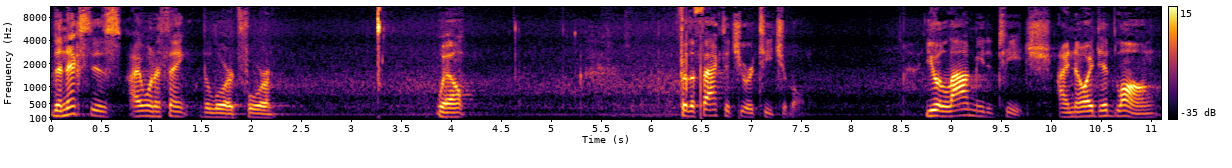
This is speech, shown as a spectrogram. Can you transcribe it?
The next is I want to thank the Lord for, well, for the fact that you are teachable. You allowed me to teach. I know I did long,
